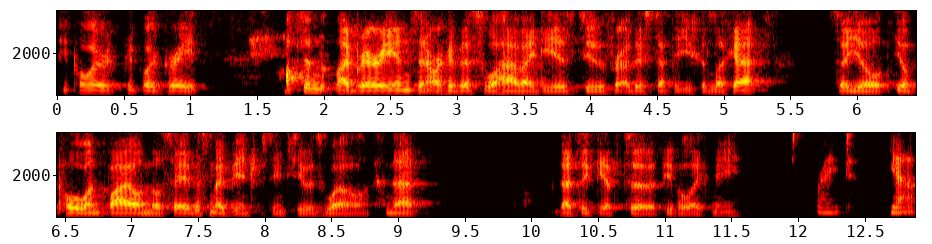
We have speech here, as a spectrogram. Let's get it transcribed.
people are, people are great. often librarians and archivists will have ideas too for other stuff that you could look at. So you'll you'll pull one file and they'll say this might be interesting to you as well, and that that's a gift to people like me. Right. Yeah.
